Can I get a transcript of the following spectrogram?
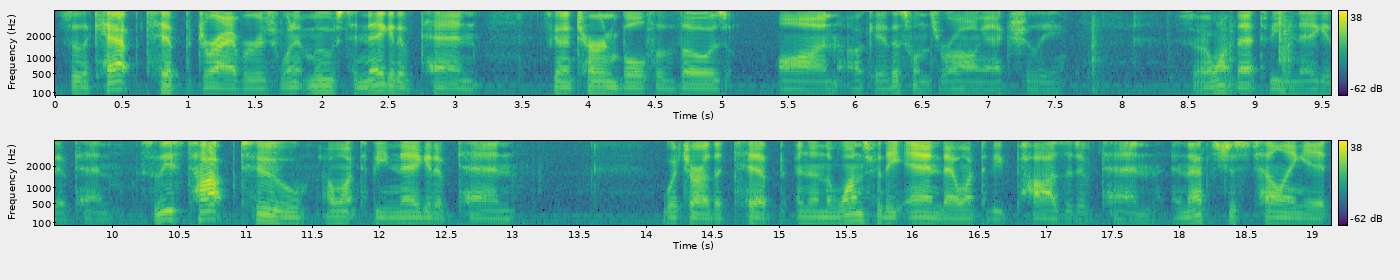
So the cap tip drivers, when it moves to negative 10, it's going to turn both of those on. Okay, this one's wrong actually. So I want that to be negative 10. So these top two I want to be negative 10, which are the tip, and then the ones for the end I want to be positive 10. And that's just telling it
